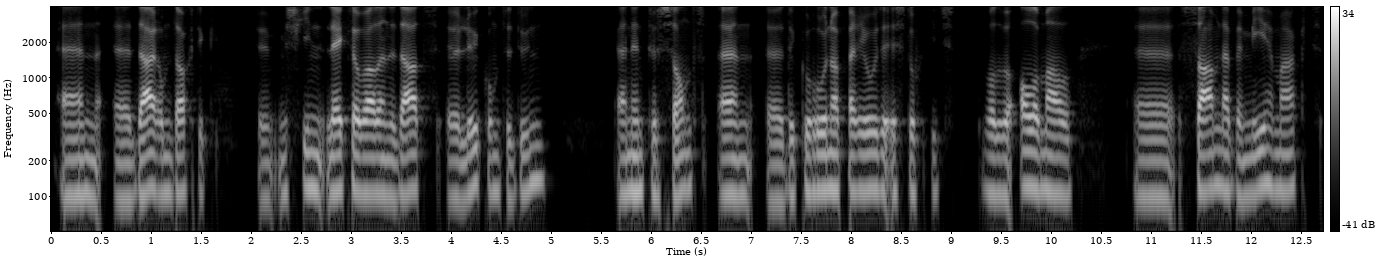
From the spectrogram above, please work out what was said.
En uh, daarom dacht ik, misschien lijkt dat wel inderdaad leuk om te doen en interessant. En de coronaperiode is toch iets wat we allemaal samen hebben meegemaakt.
